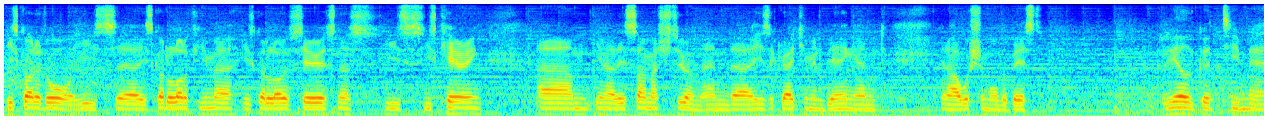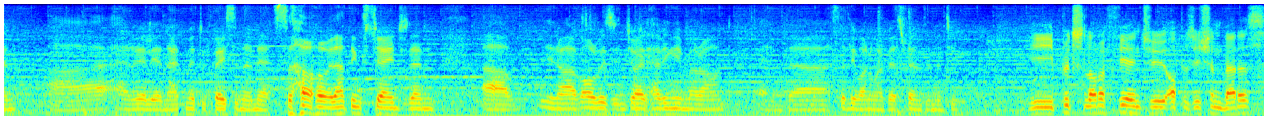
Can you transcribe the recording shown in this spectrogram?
He's got it all. He's uh, he's got a lot of humour. He's got a lot of seriousness. He's he's caring. Um, you know, there's so much to him, and uh, he's a great human being. And you know, I wish him all the best. Real good team man, uh, and really a nightmare to face in the net. So nothing's changed, and um, you know, I've always enjoyed having him around and uh, certainly one of my best friends in the team. He puts a lot of fear into opposition batters.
